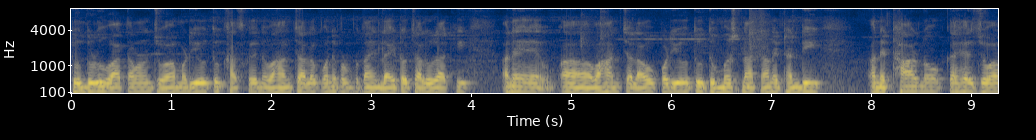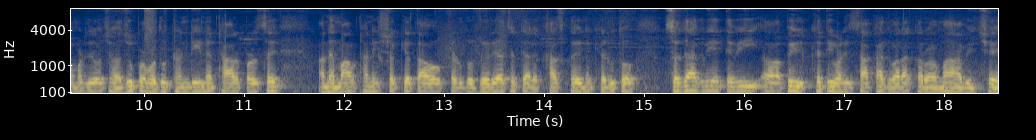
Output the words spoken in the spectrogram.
ધૂંધળું વાતાવરણ જોવા મળ્યું હતું. ખાસ કરીને વાહન ચાલકોને પણ પોતાની લાઇટો ચાલુ રાખી અને વાહન ચલાવવું પડ્યું હતું. ધુમ્મસના કારણે ઠંડી અને ઠારનો કહેર જોવા મળી રહ્યો છે. હજુ પણ વધુ ઠંડી અને ઠાર પડશે. અને માવઠાની શક્યતાઓ ખેડૂતો જોઈ રહ્યા છે. ત્યારે ખાસ કરીને ખેડૂતો સજાગ રહે તેવી અપીલ ખેતીવાડી શાખા દ્વારા કરવામાં આવી છે.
